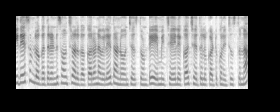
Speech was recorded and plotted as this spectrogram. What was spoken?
ఈ దేశంలో గత రెండు సంవత్సరాలుగా కరోనా విలయతాండవం చేస్తుంటే ఏమీ చేయలేక చేతులు కట్టుకుని చూస్తున్నా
